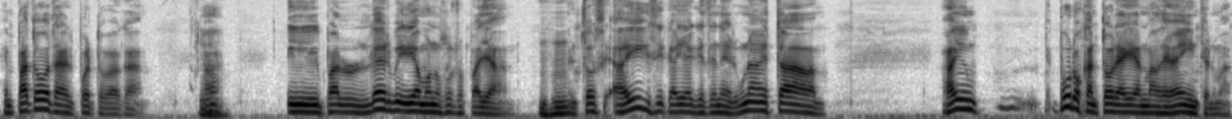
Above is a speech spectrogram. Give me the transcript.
en patota del puerto para acá. ¿ah? Y para el derby íbamos nosotros para allá. Entonces ahí sí que había que tener. Una vez estaba. Hay un, puros cantores ahí, más de 20 nomás.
